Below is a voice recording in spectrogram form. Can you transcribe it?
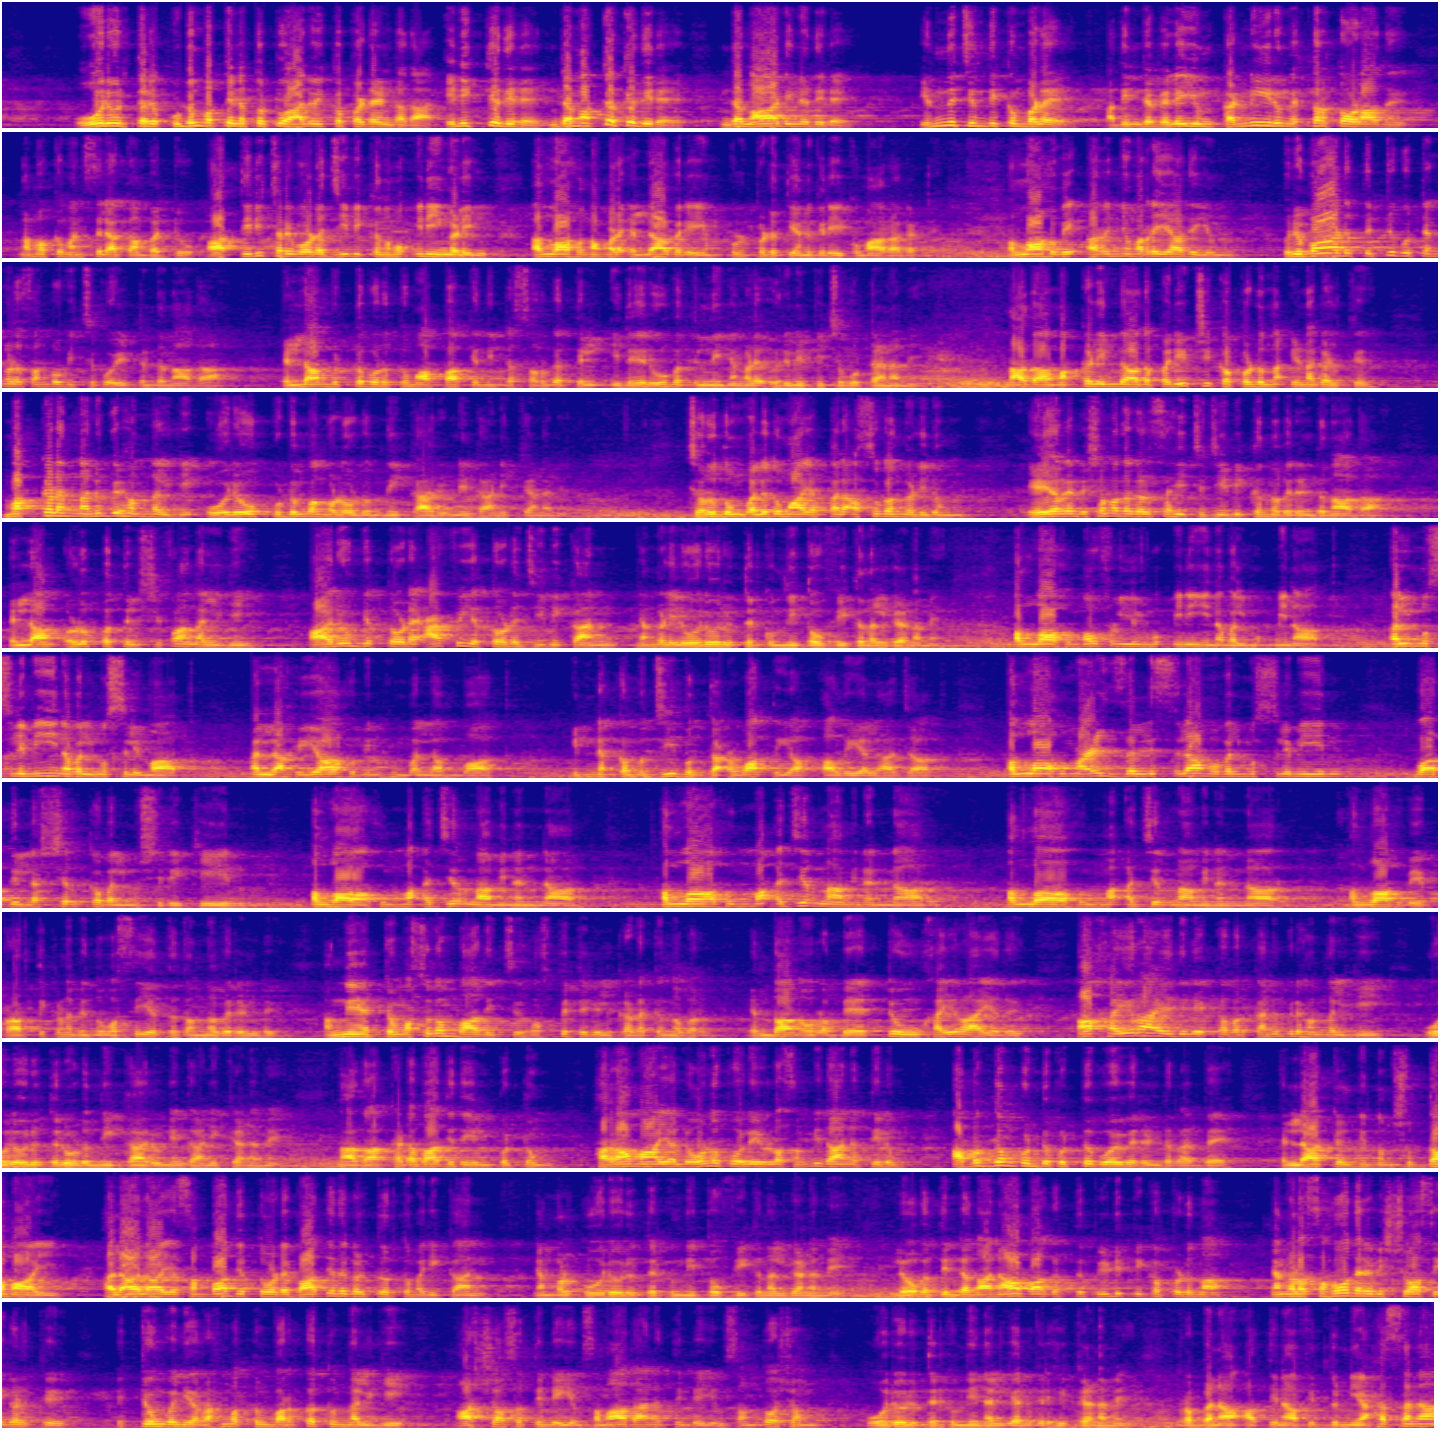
ഓരോരുത്തരും കുടുംബത്തിനെ തൊട്ടു ആലോചിക്കപ്പെടേണ്ടതാ. എനിക്കെതിരെ എന്റെ മക്കൾക്കെതിരെ എന്റെ നാടിനെതിരെ. എന്ന് ചിന്തിക്കുമ്പോഴേ അതിന്റെ വിലയും കണ്ണീരും എത്രത്തോളാന്ന് നമുക്ക് മനസ്സിലാക്കാൻ പറ്റൂ. ആ തിരിച്ചറിവോടെ ജീവിക്കുന്ന മൊമിനിയങ്ങളിൽ അള്ളാഹു നമ്മളെ എല്ലാവരെയും ഉൾപ്പെടുത്തി അനുഗ്രഹിക്കുമാറാകട്ടെ. അള്ളാഹുവെ അറിഞ്ഞുമറിയാതെയും ഒരുപാട് തെറ്റുകുറ്റങ്ങൾ സംഭവിച്ചു പോയിട്ടുണ്ട് നാഥ. എല്ലാം വിട്ടുപുറത്തു മാപ്പാക്കി നിന്റെ സ്വർഗത്തിൽ ഇതേ രൂപത്തിൽ നീ ഞങ്ങളെ ഒരുമിപ്പിച്ചു കൂട്ടണമേ. നാഥ മക്കളില്ലാതെ പരീക്ഷിക്കപ്പെടുന്ന ഇണകൾക്ക് മക്കളെന്ന അനുഗ്രഹം നൽകി ഓരോ കുടുംബങ്ങളോടും നീ കാരുണ്യം കാണിക്കണമേ. ചെറുതും വലുതുമായ പല അസുഖങ്ങളിലും ഏറെ വിഷമതകൾ സഹിച്ച് ജീവിക്കുന്നവരുണ്ട് നാഥ എല്ലാം എളുപ്പത്തിൽ ഷിഫ നൽകി ആരോഗ്യത്തോടെ ആഫിയത്തോടെ ജീവിക്കാൻ ഞങ്ങളിൽ ഓരോരുത്തർക്കും നീ തൗഫീക്ക് നൽകണമേ. അള്ളാഹു മുഅ്മിനീന വൽ അൽ മുസ്ലിമീന വൽ മുസ്ലിമാത്ത് അല്ലഹിയാഹു മിൻഹും വൽ അംവാത്ത് ഇന്നക മുജീബുദ് ദഅവാത്തി യാ ഖാദിയൽ ഹാജാത്ത് اللهم اعز الاسلام والمسلمين واذل الشرك والمشركين اللهم اجرنا من النار اللهم اجرنا من النار اللهم اجرنا من النار അള്ളാഹുവെ പ്രാർത്ഥിക്കണമെന്ന് വസീയത്ത് തന്നവരുണ്ട് അങ്ങേയറ്റം അസുഖം ബാധിച്ച് ഹോസ്പിറ്റലിൽ കിടക്കുന്നവർ എന്താണോ റബ്ബെ ഏറ്റവും ഹൈറായത് ആ ഹൈറായതിലേക്ക് അവർക്ക് അനുഗ്രഹം നൽകി ഓരോരുത്തരോടും നീ കാരുണ്യം കാണിക്കണമേ നാദാ കടബാധ്യതയിൽപ്പെട്ടും ഹറാമായ ലോണ് പോലെയുള്ള സംവിധാനത്തിലും അബദ്ധം കൊണ്ട് പെട്ടുപോയവരുണ്ട് റബ്ബെ. എല്ലാറ്റിൽ നിന്നും ശുദ്ധമായി ഹലാലായ സമ്പാദ്യത്തോടെ ബാധ്യതകൾ തീർത്തു മരിക്കാൻ ഞങ്ങൾക്ക് ഓരോരുത്തർക്കും നീ തോഫീക്ക് നൽകണമേ. ലോകത്തിന്റെ നാനാഭാഗത്ത് പീഡിപ്പിക്കപ്പെടുന്ന ഞങ്ങളുടെ സഹോദര വിശ്വാസികൾക്ക് ഏറ്റവും വലിയ റഹ്മത്തും വർക്കത്തും നൽകി ആശ്വാസത്തിന്റെയും സമാധാനത്തിന്റെയും സന്തോഷം ഓരോരുത്തർക്കും നീ നൽകി അനുഗ്രഹിക്കണമേ. റബ്ബന അത്തിനാ ഫിദ്ദുനിയ ഹസന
